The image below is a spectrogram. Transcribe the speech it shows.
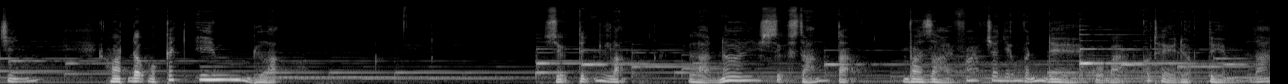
chính hoạt động một cách im lặng. Sự tĩnh lặng là nơi sự sáng tạo và giải pháp cho những vấn đề của bạn có thể được tìm ra.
